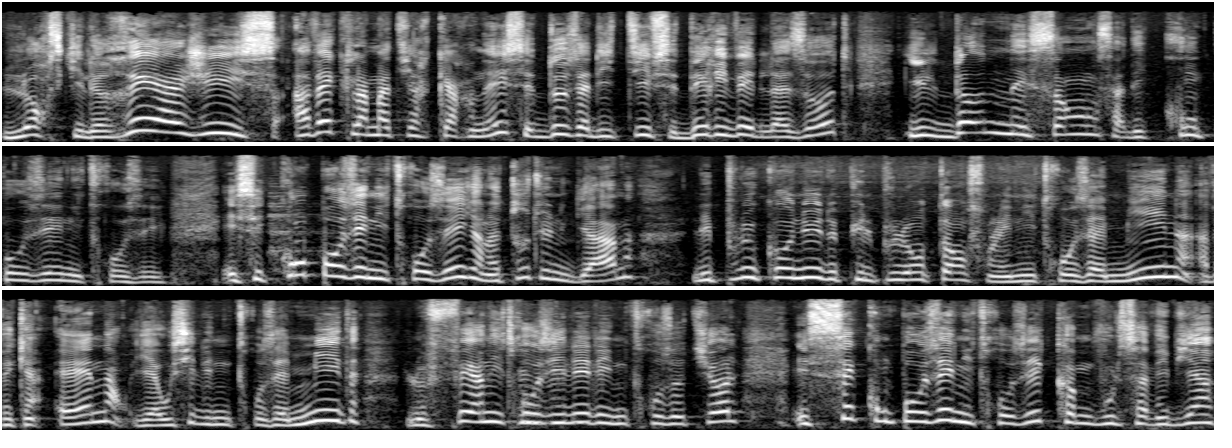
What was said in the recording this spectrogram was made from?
lorsqu'ils réagissent avec la matière carnée, ces deux additifs, ces dérivés de l'azote, ils donnent naissance à des composés nitrosés. Et ces composés nitrosés, il y en a toute une gamme. Les plus connus depuis le plus longtemps sont les nitrosamines, avec un N. Il y a aussi les nitrosamides, le fer nitrosylé, les nitrosotiols. Et ces composés nitrosés, comme vous le savez bien,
